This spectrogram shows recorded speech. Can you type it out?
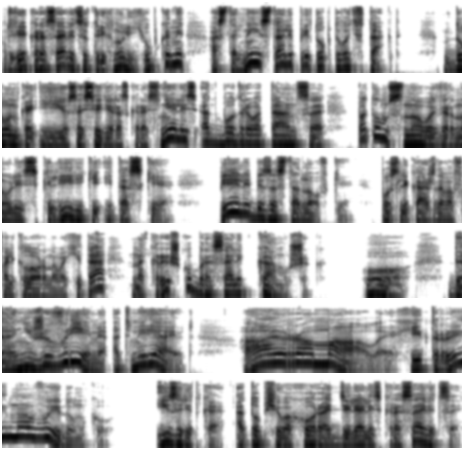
Две красавицы тряхнули юбками, остальные стали притоптывать в такт. Донка и ее соседи раскраснелись от бодрого танца, потом снова вернулись к лирике и тоске. Пели без остановки. После каждого фольклорного хита на крышку бросали камушек. О, да они же время отмеряют. Ай, ромалы, хитры на выдумку. Изредка от общего хора отделялись красавицы,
